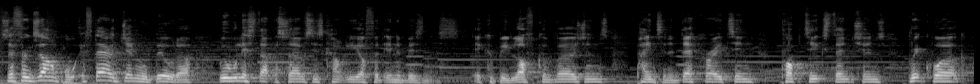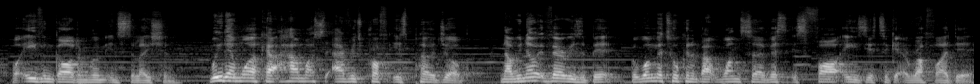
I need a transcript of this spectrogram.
So for example, if they're a general builder, we will list out the services currently offered in a business. It could be loft conversions, painting and decorating, property extensions, brickwork, or even garden room installation. We then work out how much the average profit is per job. Now we know it varies a bit, but when we're talking about one service, it's far easier to get a rough idea.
